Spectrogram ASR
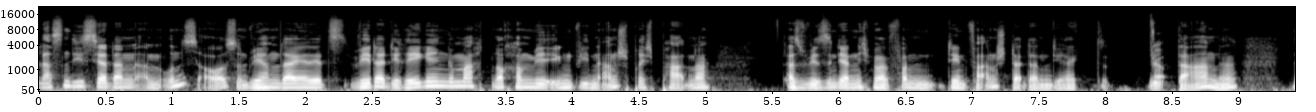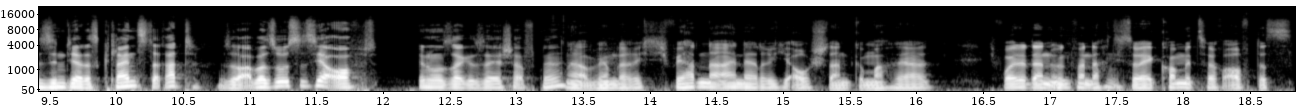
lassen die es ja dann an uns aus und wir haben da ja jetzt weder die Regeln gemacht, noch haben wir irgendwie einen Ansprechpartner. Also wir sind ja nicht mal von den Veranstaltern direkt Ja. da, ne? Wir sind ja das kleinste Rad. So, aber so ist es ja oft in unserer Gesellschaft, ne? Ja, wir haben da richtig, wir hatten da einen, der hat richtig Aufstand gemacht. Ja, ich wollte dann irgendwann dachte ich so, hey, komm, jetzt hör auf, das,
